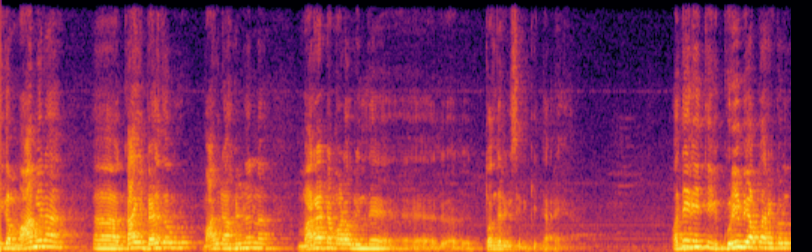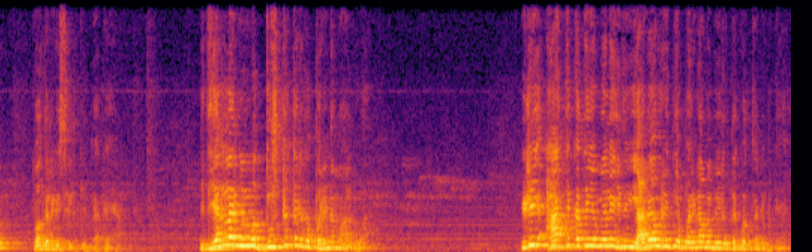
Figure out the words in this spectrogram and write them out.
ಈಗ ಮಾವಿನ ಕಾಯಿ ಬೆಳೆದವರು, ಮಾವಿನ ಹಣ್ಣನ್ನು ಮಾರಾಟ ಮಾಡೋರಿಲ್ಲದೆ ತೊಂದರೆಗೆ ಸಿಲುಕಿದ್ದಾರೆ. ಅದೇ ರೀತಿ ಕುರಿ ವ್ಯಾಪಾರಿಗಳು ತೊಂದರೆಗೆ ಸಿಲುಕಿದ್ದಾರೆ. ಇದೆಲ್ಲ ನಿಮ್ಮ ದುಷ್ಟತನದ ಪರಿಣಾಮ ಅಲ್ವಾ? ಇಡೀ ಆರ್ಥಿಕತೆಯ ಮೇಲೆ ಇದು ಯಾವ್ಯಾವ ರೀತಿಯ ಪರಿಣಾಮ ಬೀರುತ್ತೆ ಗೊತ್ತಾ ನಿಮಗೆ?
